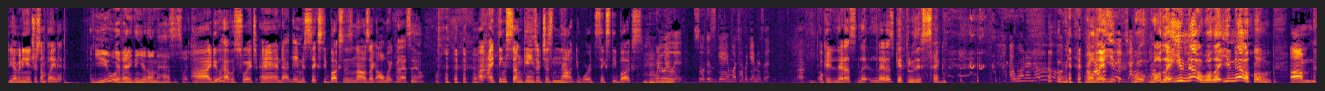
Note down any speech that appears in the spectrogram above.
Do you have any interest in playing it? You, if anything, you're the one that has a Switch. I do have a Switch, and that game is sixty bucks, and I was like, I'll wait for that sale. I, I think some games are just not worth sixty bucks when Wait, wait, you. wait. So this game, what type of game is it? Okay, let us let, let us get through this segment. I want to know. We'll let you. We'll, we'll let you know. We'll let you know. Um,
